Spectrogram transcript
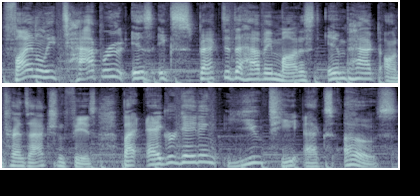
Finally, Taproot is expected to have a modest impact on transaction fees by aggregating UTXOs.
